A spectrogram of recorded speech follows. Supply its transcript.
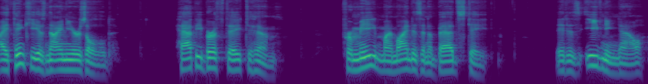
I think he is nine years old. Happy birthday to him. For me, my mind is in a bad state. It is evening now.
